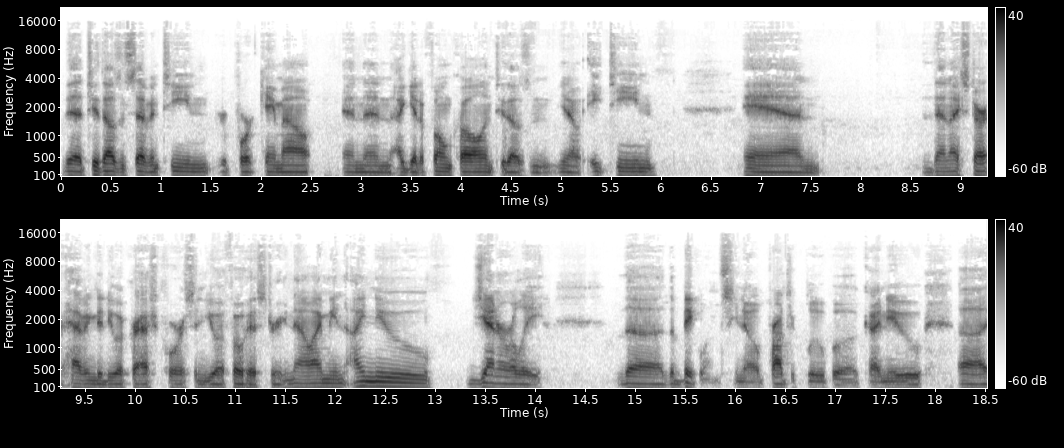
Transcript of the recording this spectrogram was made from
the 2017 report came out and then i get a phone call in 2000 you know 18 and then I start having to do a crash course in UFO history. Now, I mean, I knew generally the the big ones, you know, Project Blue Book. I knew uh,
